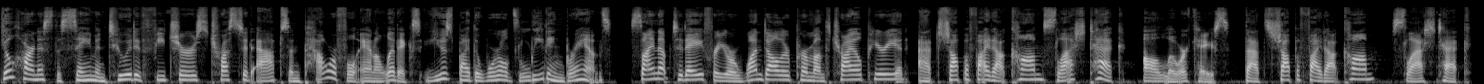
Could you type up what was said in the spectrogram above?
you'll harness the same intuitive features, trusted apps, and powerful analytics used by the world's leading brands. Sign up today for your $1 per month trial period at shopify.com slash tech, all lowercase. That's shopify.com slash tech.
